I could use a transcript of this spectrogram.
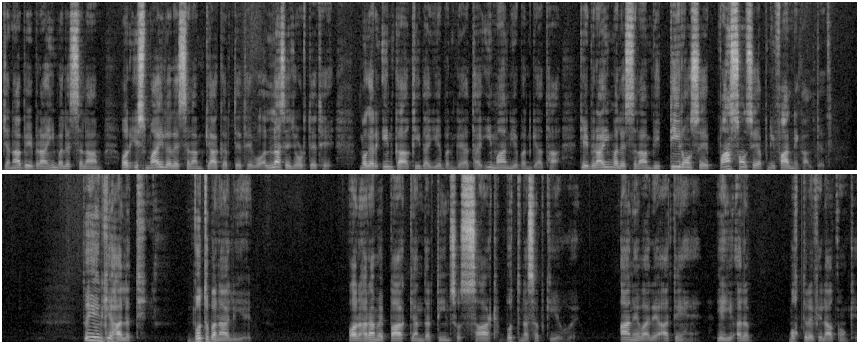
جناب ابراہیم علیہ السلام اور اسماعیل علیہ السلام کیا کرتے تھے، وہ اللہ سے جوڑتے تھے، مگر ان کا عقیدہ یہ بن گیا تھا، ایمان یہ بن گیا تھا کہ ابراہیم علیہ السلام بھی تیروں سے، پانسوں سے اپنی فال نکالتے تھے۔ تو یہ ان کی حالت تھی۔ بت بنا لیے اور حرم پاک کے اندر تین سو ساٹھ بت نصب کیے ہوئے۔ آنے والے آتے ہیں یہی عرب مختلف علاقوں کے،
